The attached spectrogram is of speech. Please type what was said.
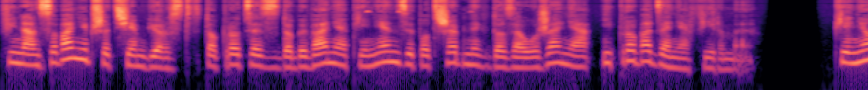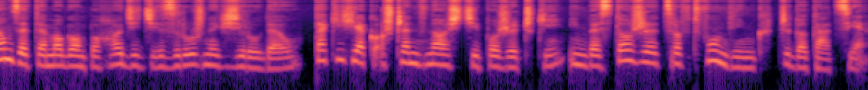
Finansowanie przedsiębiorstw to proces zdobywania pieniędzy potrzebnych do założenia i prowadzenia firmy. Pieniądze te mogą pochodzić z różnych źródeł, takich jak oszczędności, pożyczki, inwestorzy, crowdfunding czy dotacje.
